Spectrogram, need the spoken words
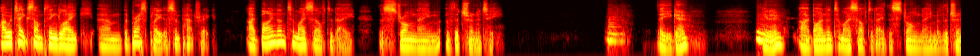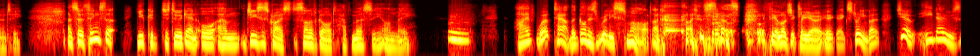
I would take something like um, the breastplate of St. Patrick. I bind unto myself today the strong name of the Trinity. Mm. There you go. Mm. You know, I bind unto myself today the strong name of the Trinity. And so things that you could just do again, or um, Jesus Christ, Son of God, have mercy on me. Mm. I've worked out that God is really smart. I know it sounds theologically uh, extreme, but you know, He knows.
